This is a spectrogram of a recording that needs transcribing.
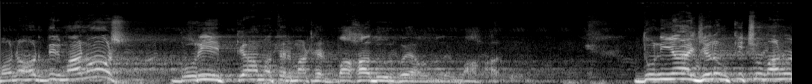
মনোহরদির মানুষ গরিব কেয়ামতের মাঠের বাহাদুর হয়ে উঠবে, বাহাদুর। দুনিয়ায় যেরকম কিছু মানুষ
